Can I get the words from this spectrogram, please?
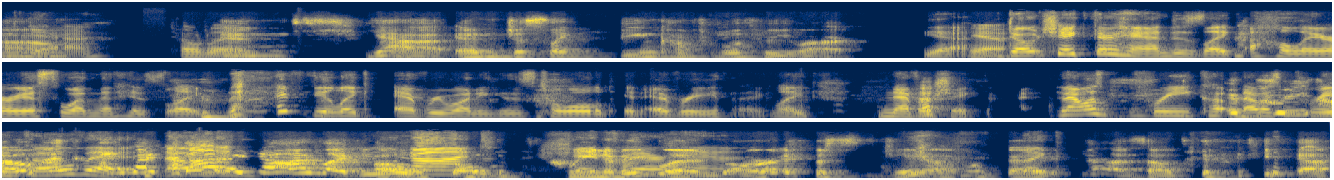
um yeah totally and yeah and just like being comfortable with who you are yeah. yeah. Don't shake their hand is like a hilarious one that has like I feel like everyone is told in everything. Like never shake their hand. that was pre that was pre COVID. Oh that God, was like, I'm like, oh, so Queen of England. Hand. All right. Yeah, okay. Like, yeah, sounds good. Yeah.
